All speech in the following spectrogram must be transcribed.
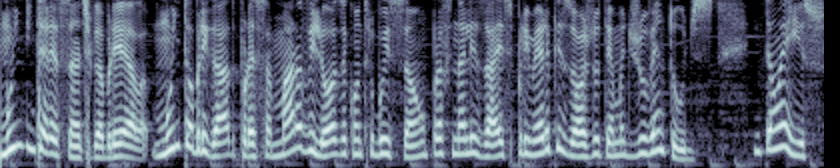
Muito interessante, Gabriela. Muito obrigado por essa maravilhosa contribuição para finalizar esse primeiro episódio do tema de juventudes. Então é isso.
